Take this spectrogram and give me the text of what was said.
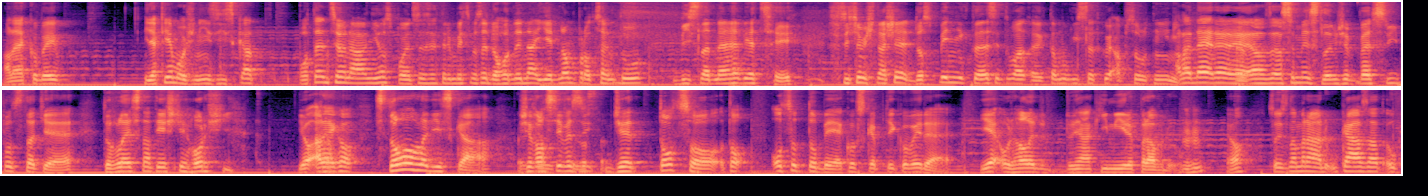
Ale jakoby, jak je možný získat potenciálního spojence, se kterým bychom se dohodli na jednom procentu výsledné věci, přičemž naše dospění k, té situa- k tomu výsledku je absolutně jiný. Ale ne, ne, ne, já, já si myslím, že ve své podstatě tohle je snad ještě horší. Jo, ale jako z toho hlediska, že vlastně ve, že to, co, to, o co tobě jako skeptikovi jde, je odhalit do nějaký míry pravdu. Mm-hmm. Jo? Což znamená ukázat, OK,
